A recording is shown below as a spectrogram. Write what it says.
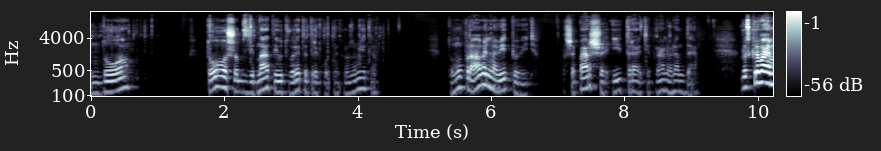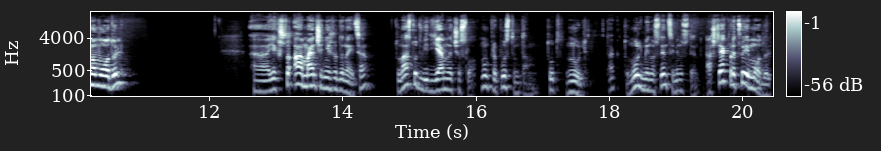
до того, щоб з'єднати і утворити трикутник. Розумієте? Тому правильна відповідь. Лише перше і третє. Правильно варіант Д. Розкриваємо модуль. Е, якщо А менше, ніж одиниця, то у нас тут від'ємне число. Ну, припустимо, там тут 0. Так? То 0 мінус 1 це мінус 1. А ще як працює модуль?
